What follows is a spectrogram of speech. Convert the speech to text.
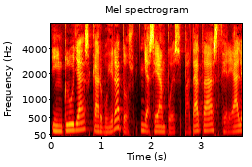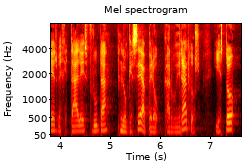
incluyas carbohidratos, ya sean pues patatas, cereales, vegetales, fruta, lo que sea, pero carbohidratos. Y esto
